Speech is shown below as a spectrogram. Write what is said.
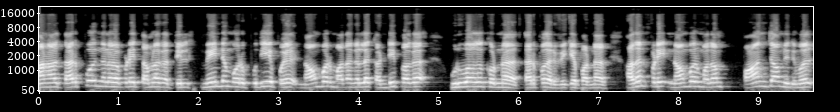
ஆனால் தற்போது நிலவரப்படி தமிழகத்தில் மீண்டும் ஒரு புதிய புயல் நவம்பர் மாதங்கள்ல கண்டிப்பாக உருவாக கொண்ட தற்போது அறிவிக்கப்பட்டனர். அதன்படி நவம்பர் மாதம் பாஞ்சாம் தேதி முதல்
